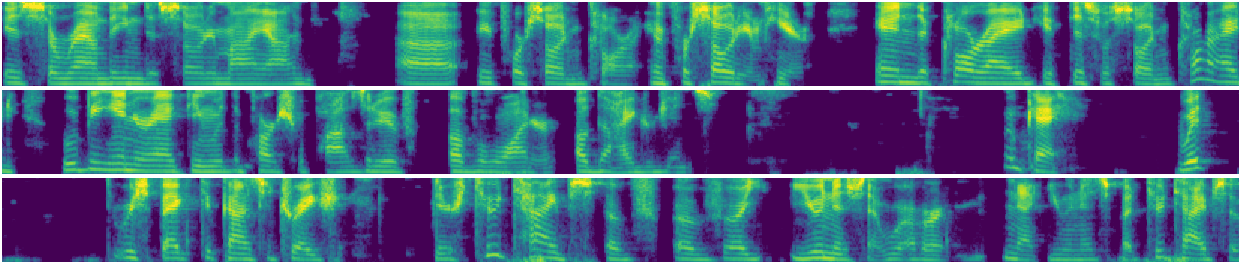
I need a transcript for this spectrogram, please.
is surrounding the sodium ion uh, for sodium chloride and for sodium here. And the chloride, if this was sodium chloride, would be interacting with the partial positive of the water, of the hydrogens. Okay, with respect to concentration, there's two types of, of uh, units that were, or not units, but two types of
